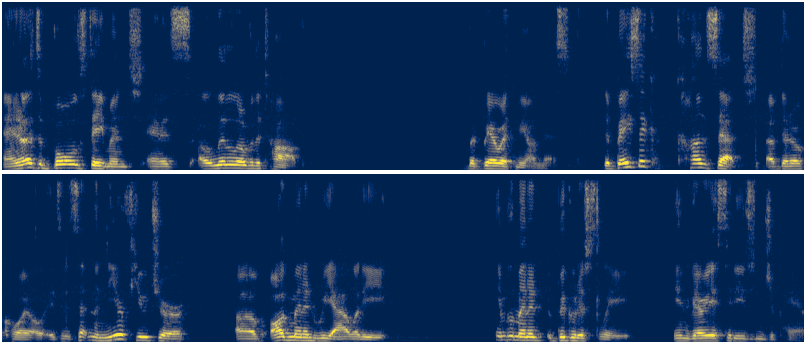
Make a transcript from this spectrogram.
And I know that's a bold statement and it's a little over the top, but bear with me on this. The basic concept of Den-noh Coil is it's set in the near future of augmented reality implemented ubiquitously in various cities in Japan.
